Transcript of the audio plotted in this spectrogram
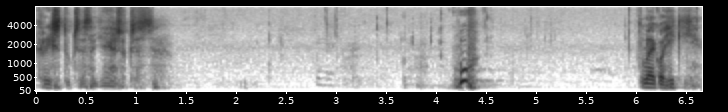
Kristuksessa Jeesuksessa. Huh. Tuleeko hiki?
